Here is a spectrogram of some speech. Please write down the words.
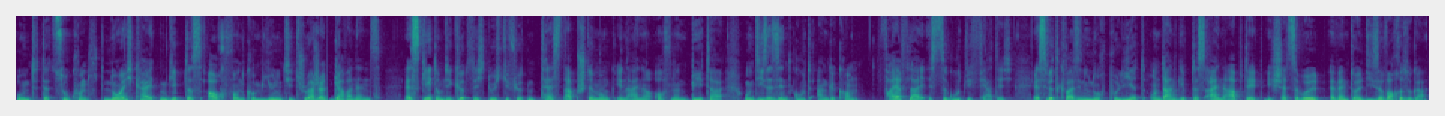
und der Zukunft. Neuigkeiten gibt es auch von Community Treasure Governance. Es geht um die kürzlich durchgeführten Testabstimmung in einer offenen Beta und diese sind gut angekommen. Firefly ist so gut wie fertig. Es wird quasi nur noch poliert und dann gibt es ein Update. Ich schätze wohl eventuell diese Woche sogar.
